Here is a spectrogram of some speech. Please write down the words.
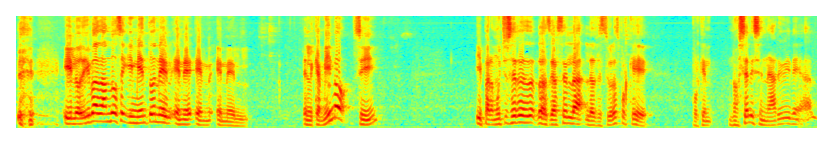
y lo iba dando seguimiento en el, en el, en, el, en el camino, sí. Y para muchos es rasgarse la- las vestiduras porque, porque no es el escenario ideal.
